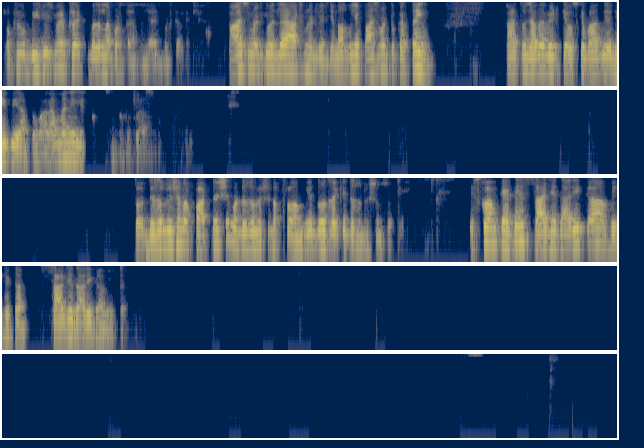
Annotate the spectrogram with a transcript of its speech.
और फिर वो बीच बीच में ट्रैक बदलना पड़ता है मुझे एडमिट करने के लिए। पाँच मिनट के बदले आठ मिनट वेट किया। नॉर्मली पाँच मिनट तो करता ही हूँ। आज तो ज़्यादा वेट किया, उसके बाद भी अभी भी आप लोग आ रहे हैं। मैं नहीं लेता क्लास में। तो डिजोल्यूशन ऑफ़ पार्टनरशिप और डिजोल्यूशन ऑफ़ फर्म ये दो तरह की डिजोल्यूशन होती है। इसको हम कहते हैं साझेदारी का विघटन। साझेदारी का विघटन।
